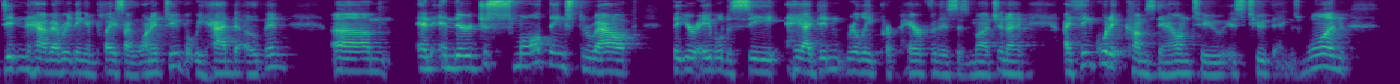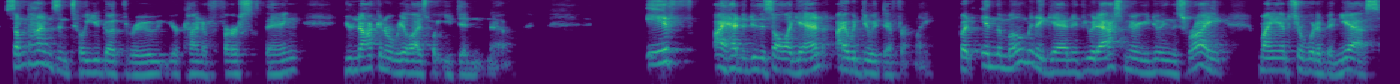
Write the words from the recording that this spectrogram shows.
didn't have everything in place I wanted to, but we had to open. Um, and and there are just small things throughout that you're able to see. Hey, I didn't really prepare for this as much, and I I think what it comes down to is two things. One, sometimes until you go through your kind of first thing you're not going to realize what you didn't know. If I had to do this all again, I would do it differently. But in the moment again, if you had asked me, are you doing this right? My answer would have been yes.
